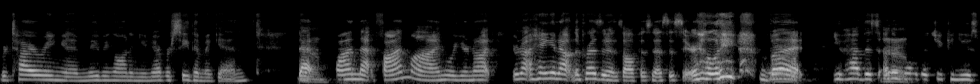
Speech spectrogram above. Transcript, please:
retiring and moving on and you never see them again? That Yeah. find that fine line where you're not you're not hanging out in the president's office necessarily, but Right. you have this other Yeah. role that you can use,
